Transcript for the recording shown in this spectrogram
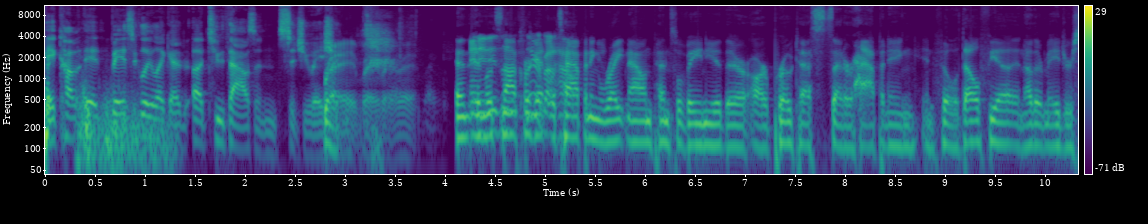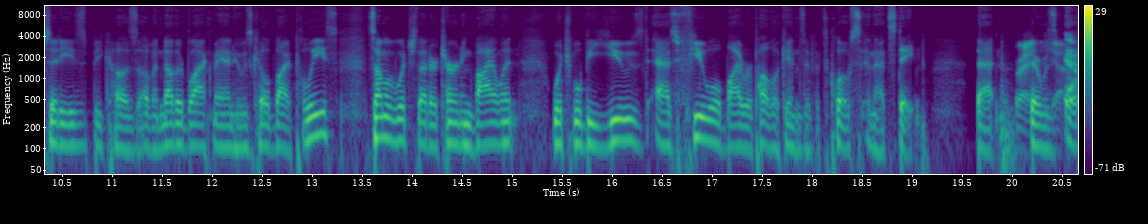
It comes it basically like a, a 2000 situation. Right, right, right, right. And, And and let's not forget what's how- happening right now in Pennsylvania. There are protests that are happening in Philadelphia and other major cities because of another black man who was killed by police, some of which that are turning violent, which will be used as fuel by Republicans if it's close in that state. That Right, there was yeah.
